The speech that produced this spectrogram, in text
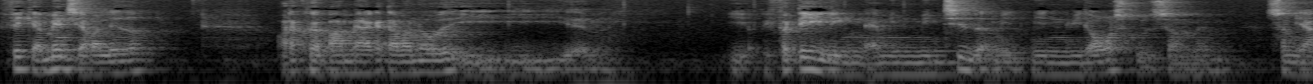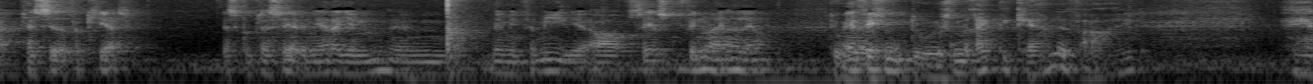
fik jeg, mens jeg var leder. Og der kunne jeg bare mærke, at der var noget i, i, øh, i, i fordelingen af min, min tid og mit, min, mit overskud, som, øh, som jeg placerede forkert. Jeg skulle placere det mere derhjemme øh, ved min familie, og så jeg skulle finde noget andet at lave. Du, jeg fik... sådan, du er sådan en rigtig kernefar, ikke? Ja,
